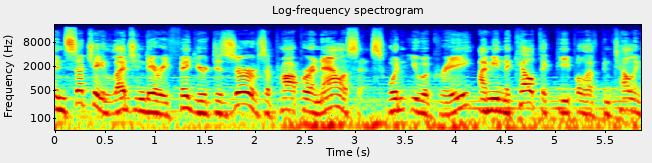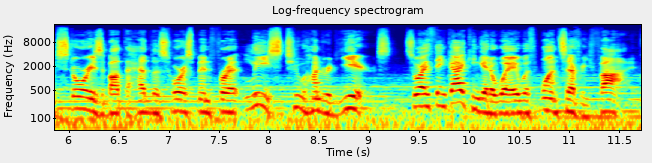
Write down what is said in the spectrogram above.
And such a legendary figure deserves a proper analysis, wouldn't you agree? I mean, the Celtic people have been telling stories about the Headless Horseman for at least 200 years so I think I can get away with once every five.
